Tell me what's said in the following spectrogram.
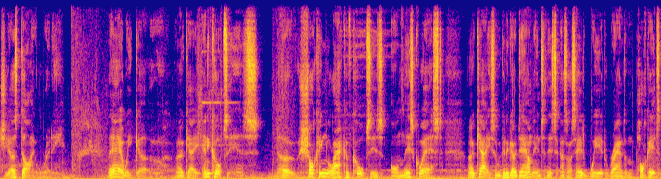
just die already. There we go. Okay, any corpses? No. Shocking lack of corpses on this quest. Okay, so we're going to go down into this, as I said, weird random pocket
